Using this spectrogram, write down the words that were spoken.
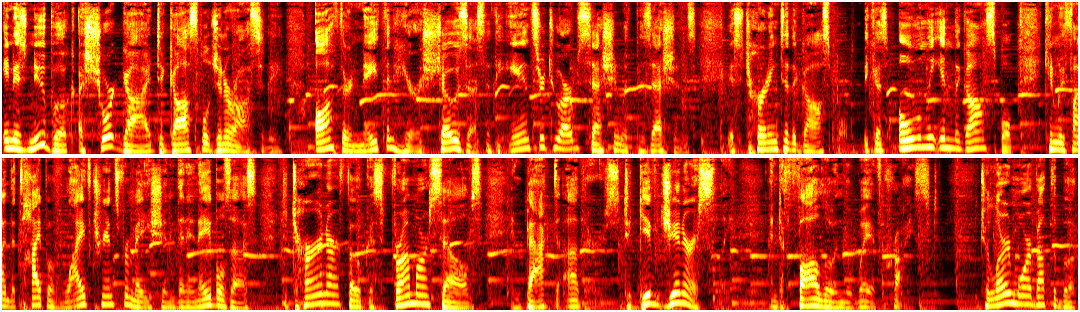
In his new book, A Short Guide to Gospel Generosity, author Nathan Harris shows us that the answer to our obsession with possessions is turning to the gospel, because only in the gospel can we find the type of life transformation that enables us to turn our focus from ourselves and back to others, to give generously, and to follow in the way of Christ. To learn more about the book,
